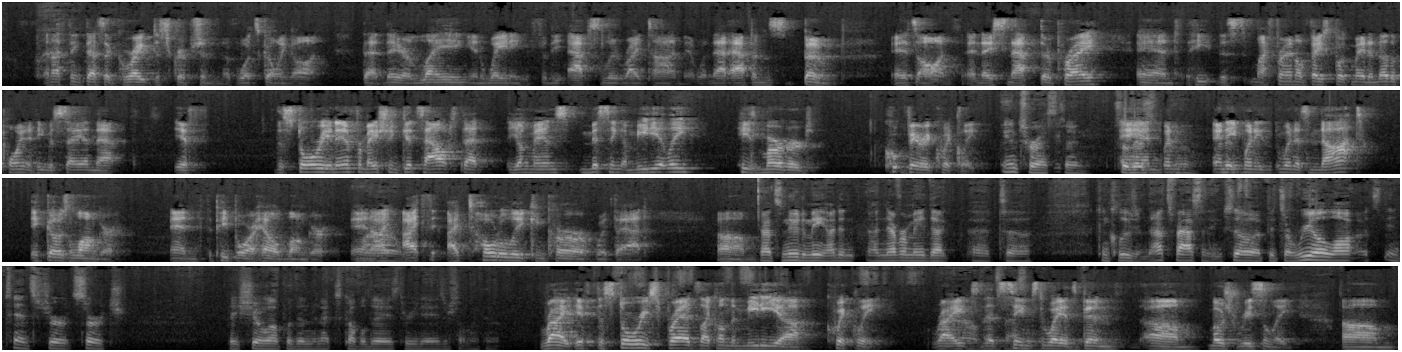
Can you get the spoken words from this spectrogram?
and I think that's a great description of what's going on. That they are laying and waiting for the absolute right time, and when that happens, boom, it's on, and they snap their prey. And he, this, my friend on Facebook made another point, and he was saying that if the story and information gets out that a young man's missing immediately, he's murdered qu- very quickly. Interesting. So and when and he, when he, when it's not, it goes longer, and the people are held longer. and wow. I I, th- I totally concur with that. Um, That's new to me. I didn't. I never made that that uh, conclusion. That's fascinating. So if it's a real long, intense search, they show up within the next couple days, three days, or something like that. Right. If the story spreads like on the media quickly, right? Oh, that seems the way it's been um, most recently. Um,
